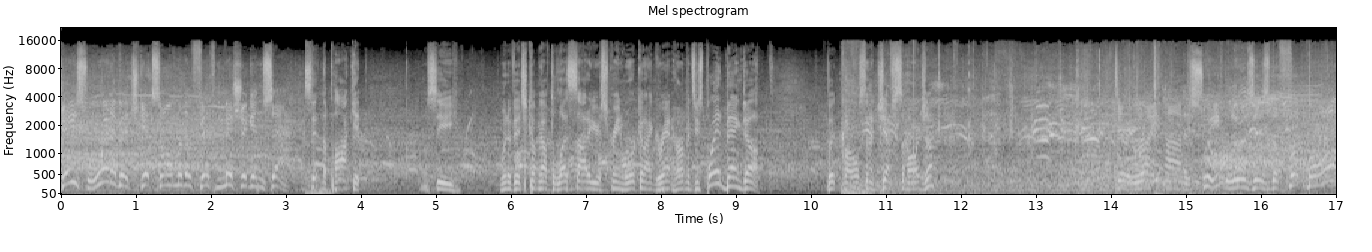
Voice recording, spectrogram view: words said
Chase Winovich gets home with a fifth Michigan sack. Sit in the pocket. You see Winovich coming off the left side of your screen, working on Grant Hermanns, who's playing banged up. But Carlson and Jeff Samardzija Terry Wright on a sweep, loses the football,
